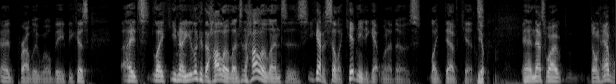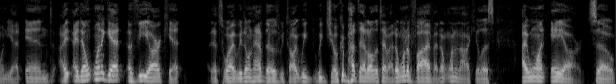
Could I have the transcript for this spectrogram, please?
it probably will be because uh, it's like you know you look at the Hololens. The Hololens is you got to sell a kidney to get one of those like dev kits. Yep. and that's why I don't have one yet. And I, I don't want to get a VR kit. That's why we don't have those. We talk we we joke about that all the time. I don't want a Vive. I don't want an Oculus. I want AR. So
